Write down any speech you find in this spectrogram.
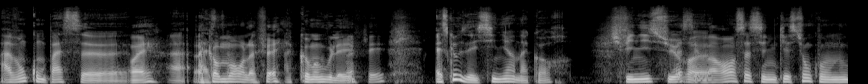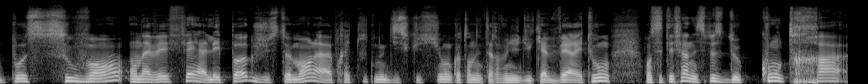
Avant qu'on passe euh, Ouais. à, Ah, à- comment on l'a fait à comment vous l'avez fait, est-ce que vous avez signé un accord? Je finis Ah, sur. C'est euh, marrant, ça c'est une question qu'on nous pose souvent. On avait fait à l'époque justement, là après toutes nos discussions, quand on était revenu du Cap Vert et tout, on, on s'était fait un espèce de contrat.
